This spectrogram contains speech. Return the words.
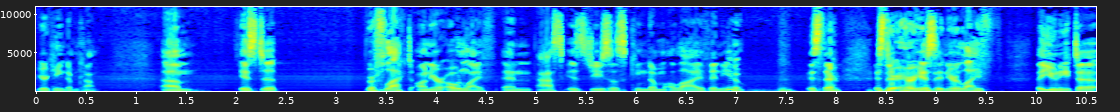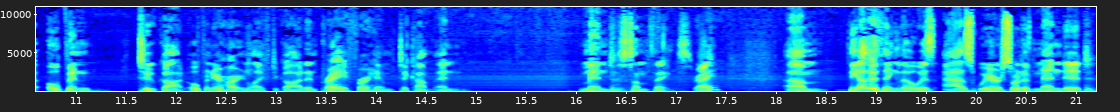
your kingdom come. Um, is to reflect on your own life and ask is Jesus kingdom alive in you? Is there is there areas in your life that you need to open to God? Open your heart and life to God and pray for him to come and mend some things, right? Um, the other thing, though, is as we're sort of mended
